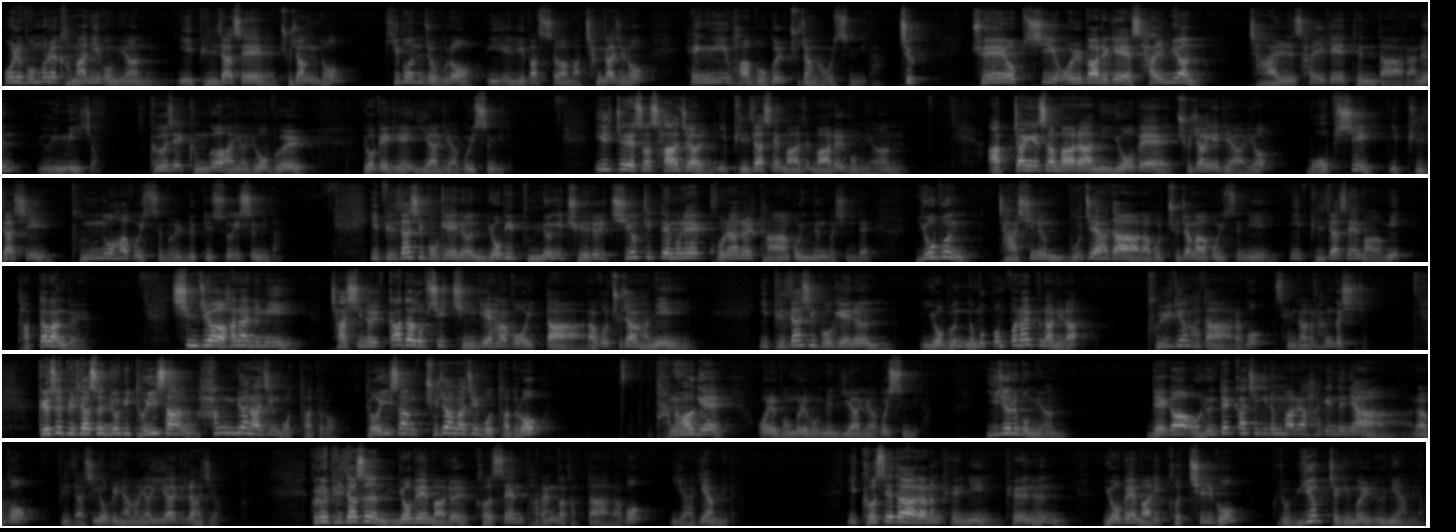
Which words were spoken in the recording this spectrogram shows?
오늘 본문을 가만히 보면 이 빌닷의 주장도 기본적으로 이 엘리바스와 마찬가지로 행위 화복을 주장하고 있습니다. 즉, 죄 없이 올바르게 살면 잘 살게 된다라는 의미이죠. 그것에 근거하여 욥을 욥에게 이야기하고 있습니다. 1절에서 4절 이 빌닷의 말을 보면 앞장에서 말한 이 욥의 주장에 대하여 몹시 이 빌닷이 분노하고 있음을 느낄 수 있습니다. 이 빌닷이 보기에는 욥이 분명히 죄를 지었기 때문에 고난을 당하고 있는 것인데 욥은 자신은 무죄하다라고 주장하고 있으니 이 빌닷의 마음이 답답한 거예요. 심지어 하나님이 자신을 까닭없이 징계하고 있다라고 주장하니 이 빌닷이 보기에는 욥은 너무 뻔뻔할 뿐 아니라 불경하다라고 생각을 한 것이죠. 그래서 빌닷은 욥이 더 이상 항변하지 못하도록 더 이상 주장하지 못하도록 단호하게 오늘 본문을 보면 이야기하고 있습니다. 2절을 보면 내가 어느 때까지 이런 말을 하겠느냐라고 빌닷이 욥을 향하여 이야기를 하죠. 그리고 빌닷은 욥의 말을 거센 바람과 같다라고 이야기합니다. 이 거세다라는 표현이 표현은 욥의 말이 거칠고 그리고 위협적임을 의미하며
